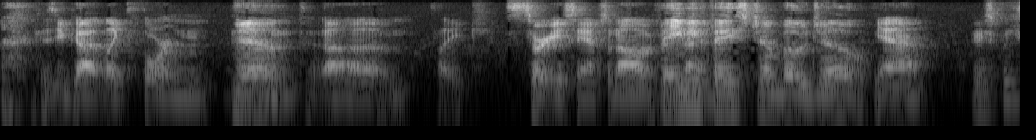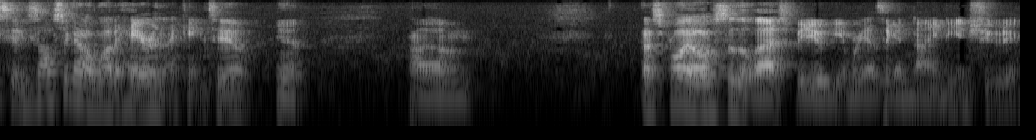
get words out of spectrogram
because you've got like Thornton Yeah. and um, like Sergey Samsonov. Babyface Jumbo Joe. Yeah, he's he's also got a lot of hair in that game too. Yeah. Um, that's probably also the last video game where he has like a 90 in shooting.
